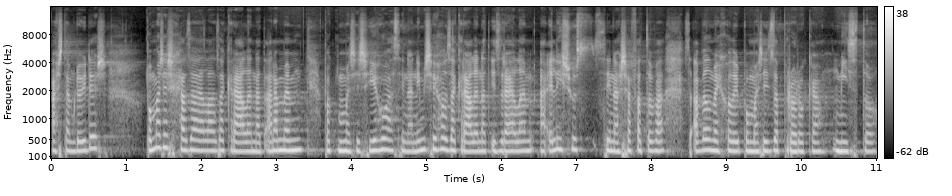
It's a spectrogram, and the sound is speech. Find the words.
Až tam dojdeš, pomažeš Chazaela za krále nad Aramem, pak pomažeš Jehu syna Nimšiho za krále nad Izraelem a Elišu syna Šafatova z Abel Mecholy pomažeš za proroka místo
